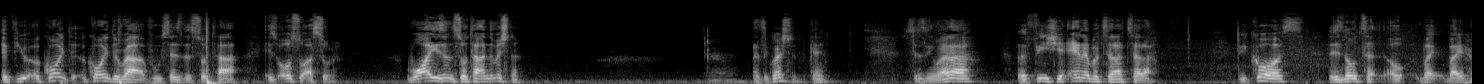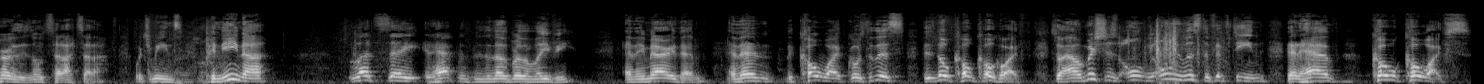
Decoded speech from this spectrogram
if you according to according to Rav, who says the Sotah is also Asur, why isn't Sotah in the Mishnah? That's the question. Okay, says Gemara, "Lefi she'ena b'tzarat tzara," because there's no oh, by, by her there's no tzarat tzara, which means Penina. Let's say it happens with another brother Levi, and they marry them, and then the co-wife goes to this. There's no co co wife. So our mission is only we only list the fifteen that have co co wives.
